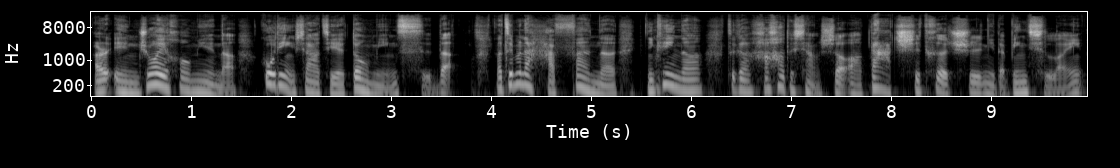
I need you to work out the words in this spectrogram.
而 enjoy 后面呢，固定是要接动名词的。那这边的 have fun 呢，你可以呢，这个好好的享受哦，大吃特吃你的冰淇淋，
